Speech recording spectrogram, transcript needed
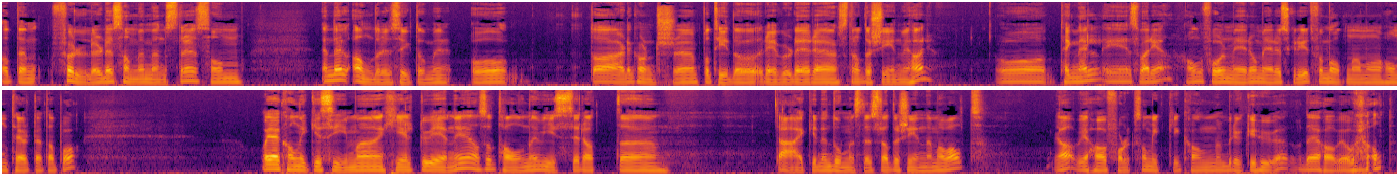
at den følger det samme mønsteret som en del andre sykdommer. Og da er det kanskje på tide å revurdere strategien vi har. Og Tegnell i Sverige han får mer og mer skryt for måten han har håndtert dette på. Og jeg kan ikke si meg helt uenig. altså Tallene viser at uh, det er ikke den dummeste strategien de har valgt. Ja, vi har folk som ikke kan bruke huet. Det har vi overalt.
